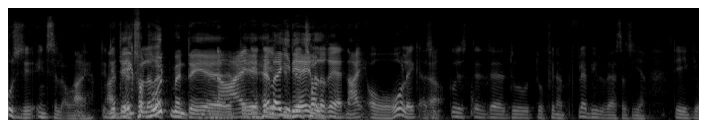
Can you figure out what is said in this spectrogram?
positivt indstillet over nej, det. Det, nej, det, det er ikke tolereret. forbudt, men det er, nej, det er det, heller ikke det, det, det tolereret. Nej, overhovedet ikke. Altså, ja. Gud, det, det, du, du finder flere bibelvers, der siger, det er ikke,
